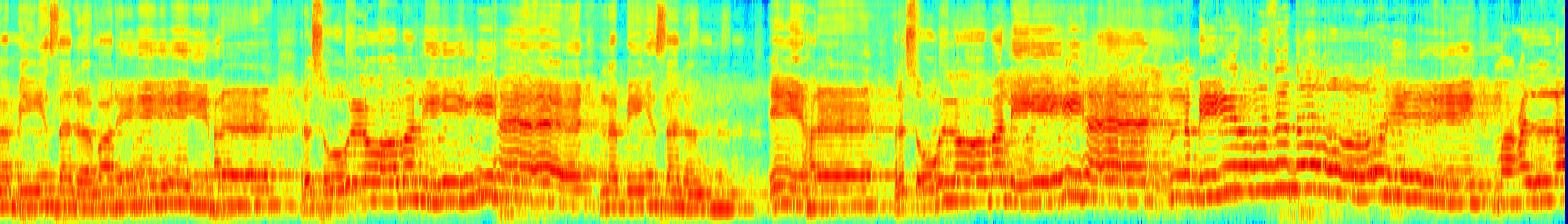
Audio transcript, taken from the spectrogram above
নবী সরবরে رسول ولی ہے نبی سرم اے ہر رسول ولی ہے نبی محلہ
